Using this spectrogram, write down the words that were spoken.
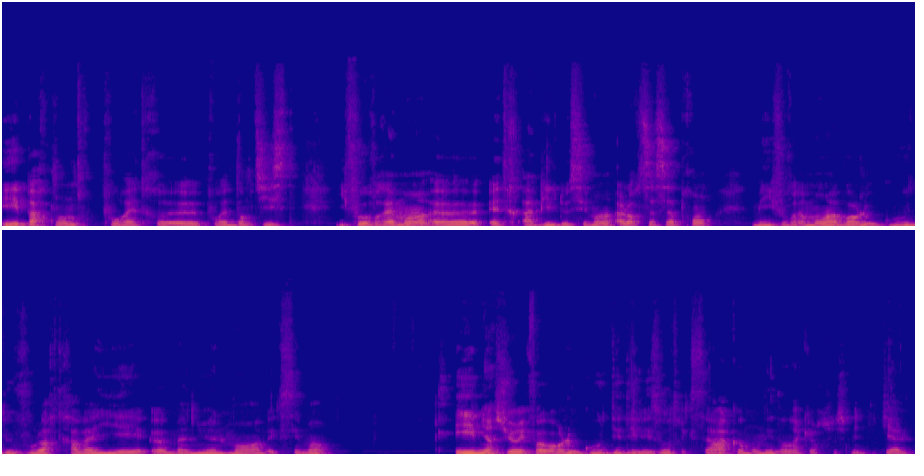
Et par contre, pour être, euh, pour être dentiste, il faut vraiment euh, être habile de ses mains. Alors ça s'apprend, mais il faut vraiment avoir le goût de vouloir travailler manuellement avec ses mains. Et bien sûr, il faut avoir le goût d'aider les autres, etc. Comme on est dans un cursus médical,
